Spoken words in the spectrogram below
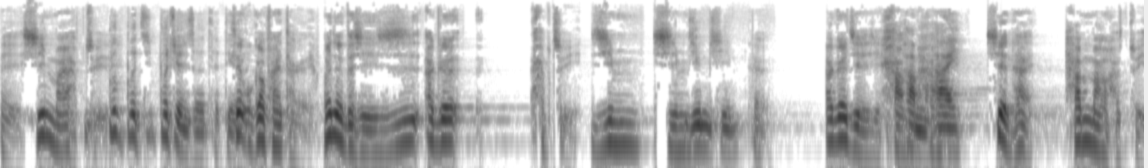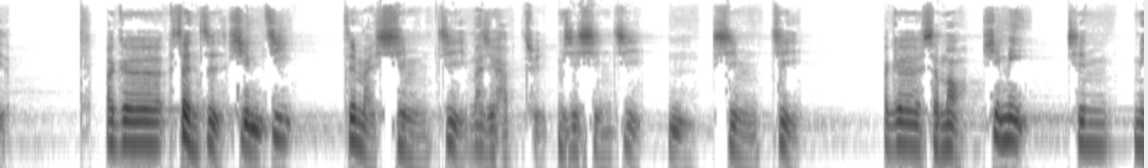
诶，心蛮合嘴，不不不卷舌的。这我够歹读诶，反正就是日啊个合嘴，音心音心，啊个就是含含海陷害含蛮合嘴的。那个甚至心悸，这买心悸，那就合嘴，不是心悸。嗯，心悸。那个什么？心密，心密。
